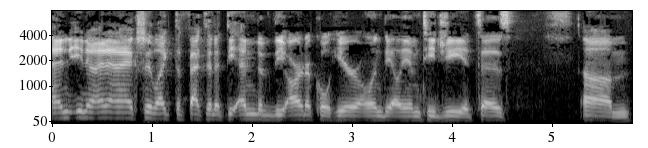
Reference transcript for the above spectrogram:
And you know, and I actually like the fact that at the end of the article here on Daily MTG, it says, um,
